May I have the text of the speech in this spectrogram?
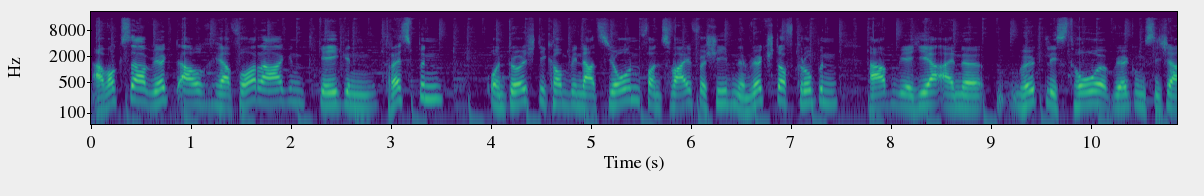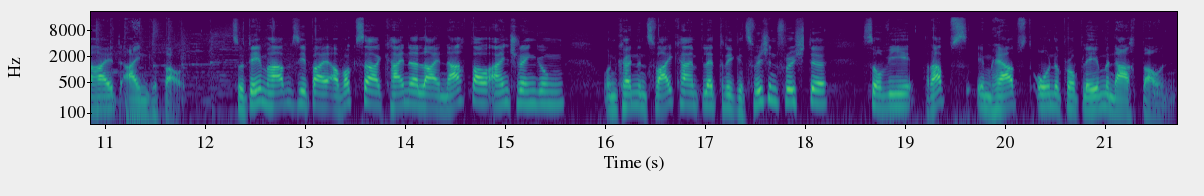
Avoxa wirkt auch hervorragend gegen Trespen und durch die Kombination von zwei verschiedenen Wirkstoffgruppen haben wir hier eine möglichst hohe Wirkungssicherheit eingebaut. Zudem haben Sie bei Avoxa keinerlei Nachbaueinschränkungen und können zweikeimblättrige Zwischenfrüchte sowie Raps im Herbst ohne Probleme nachbauen.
